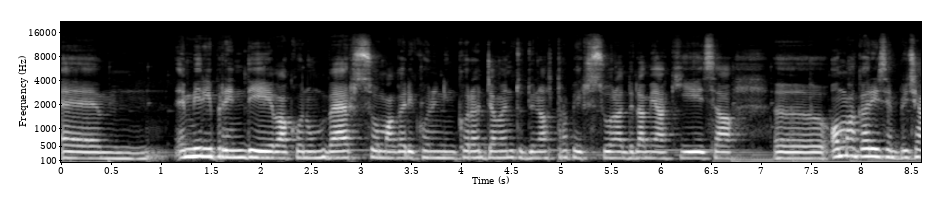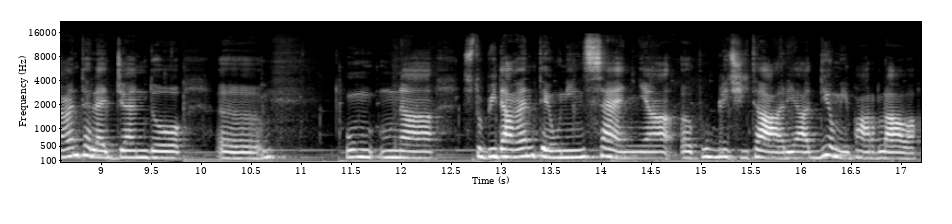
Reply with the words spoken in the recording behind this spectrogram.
ehm, e, mi riprendeva con un verso, magari con un incoraggiamento di un'altra persona della mia chiesa eh, o magari semplicemente leggendo eh, un, una stupidamente un'insegna eh, pubblicitaria, Dio mi parlava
